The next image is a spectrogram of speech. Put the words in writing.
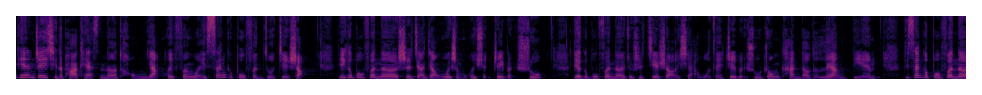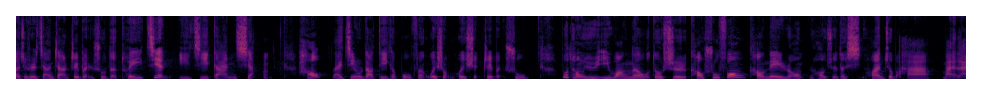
天这一期的 Podcast 呢，同样会分为三个部分做介绍。第一个部分呢，是讲讲我为什么会选这本书；第二个部分呢，就是介绍一下我在这本书中看到的亮点；第三个部分呢，就是讲讲这本书的推荐以及感想。好，来进入到第一个部分，为什么会选这本书？不同于以往呢，我都是靠书封、靠内容，然后觉得喜欢就把它买来，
